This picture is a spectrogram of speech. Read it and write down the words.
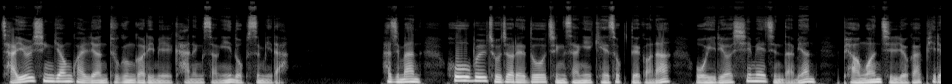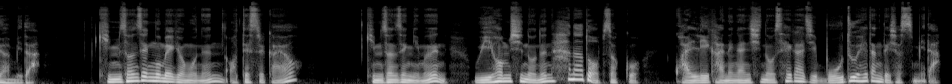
자율신경 관련 두근거림일 가능성이 높습니다. 하지만 호흡을 조절해도 증상이 계속되거나 오히려 심해진다면 병원 진료가 필요합니다. 김 선생님의 경우는 어땠을까요? 김 선생님은 위험 신호는 하나도 없었고 관리 가능한 신호 세 가지 모두 해당되셨습니다.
